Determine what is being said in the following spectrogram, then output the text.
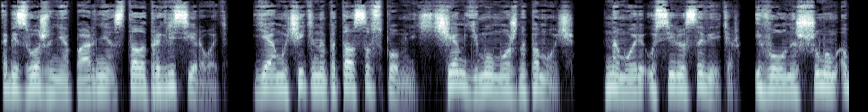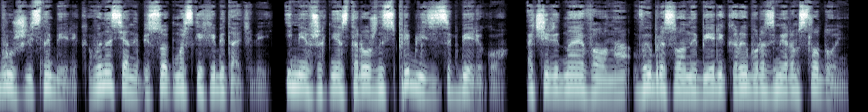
Обезвоживание парня стало прогрессировать. Я мучительно пытался вспомнить, чем ему можно помочь. На море усилился ветер, и волны с шумом обрушились на берег, вынося на песок морских обитателей, имевших неосторожность приблизиться к берегу. Очередная волна выбросила на берег рыбу размером с ладонь.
